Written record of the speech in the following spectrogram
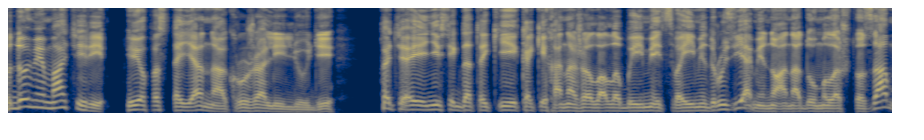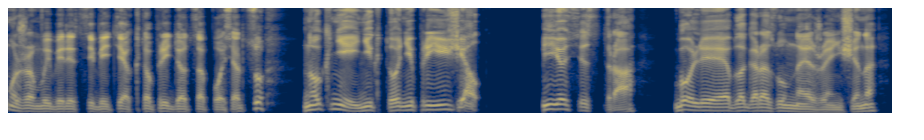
В доме матери ее постоянно окружали люди, хотя и не всегда такие, каких она желала бы иметь своими друзьями, но она думала, что замужем выберет себе тех, кто придется по сердцу, но к ней никто не приезжал. Ее сестра, более благоразумная женщина —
